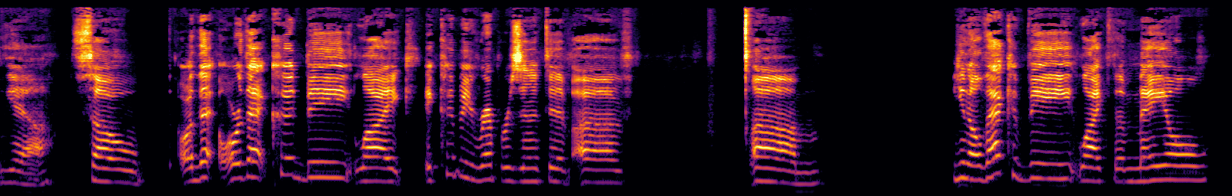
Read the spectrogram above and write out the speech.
Yeah. So or that or that could be like it could be representative of um you know that could be like the male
